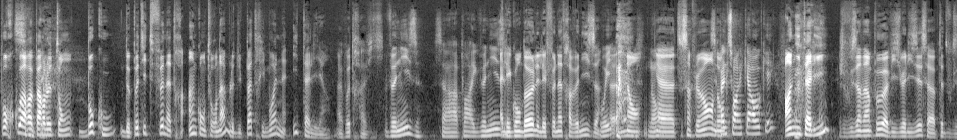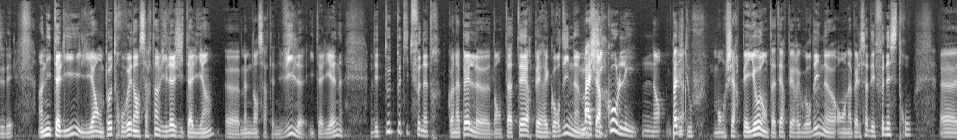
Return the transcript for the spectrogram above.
Pourquoi reparle-t-on? Beaucoup de petites fenêtres incontournables du patrimoine italien, à votre avis? Venise, c'est un rapport avec Venise. Les gondoles et les fenêtres à Venise Oui. Euh, Non, Non. Euh, tout simplement. C'est pas une soirée karaoké? En Italie, je vous aide un peu à visualiser, ça va peut-être vous aider. En Italie, il y a, on peut trouver dans certains villages italiens, euh, même dans certaines villes italiennes, des toutes petites fenêtres qu'on appelle dans ta terre pérégourdine. cher- Machiculi. Non, Pas du tout. Mon cher Peyo, dans ta terre pérégourdine, on appelle ça des fenestrous, des,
